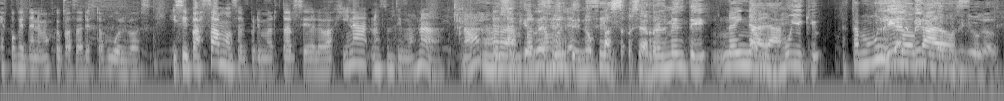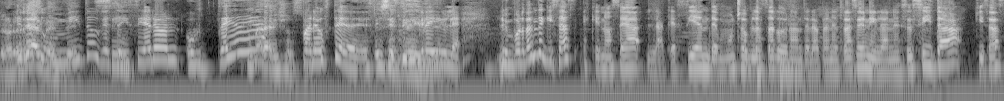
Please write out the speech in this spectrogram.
Es porque tenemos que pasar estos bulbos. Y si pasamos el primer tercio de la vagina, no sentimos nada, ¿no? Es O verdad. sea, que Tampoco- realmente no Sí. o sea, realmente No hay estamos nada. muy equi- Están muy realmente equivocados. estamos equivocados, pero realmente. es un mito que Sí. se hicieron ustedes para ustedes. Es Es, increíble. increíble. Lo importante quizás es que no sea la que siente mucho placer durante la penetración y la necesita. Quizás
